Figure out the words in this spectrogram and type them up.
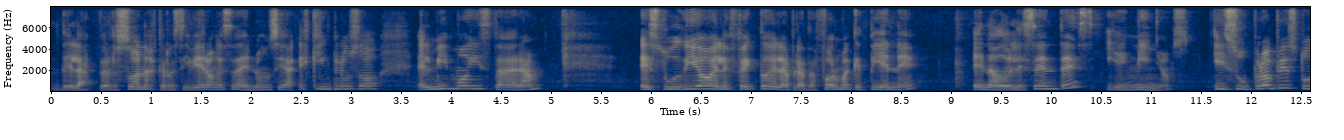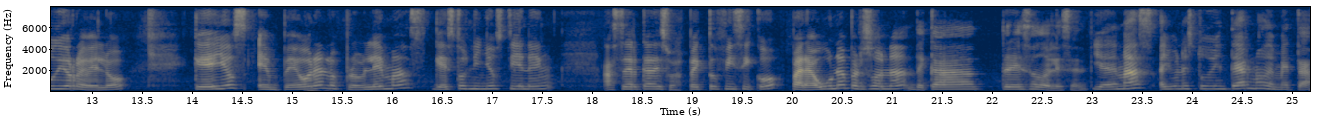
de las personas que recibieron esa denuncia es que incluso el mismo Instagram estudió el efecto de la plataforma que tiene en adolescentes y en niños. Y su propio estudio reveló que ellos empeoran los problemas que estos niños tienen acerca de su aspecto físico para una persona de cada tres adolescentes. Y además hay un estudio interno de Meta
